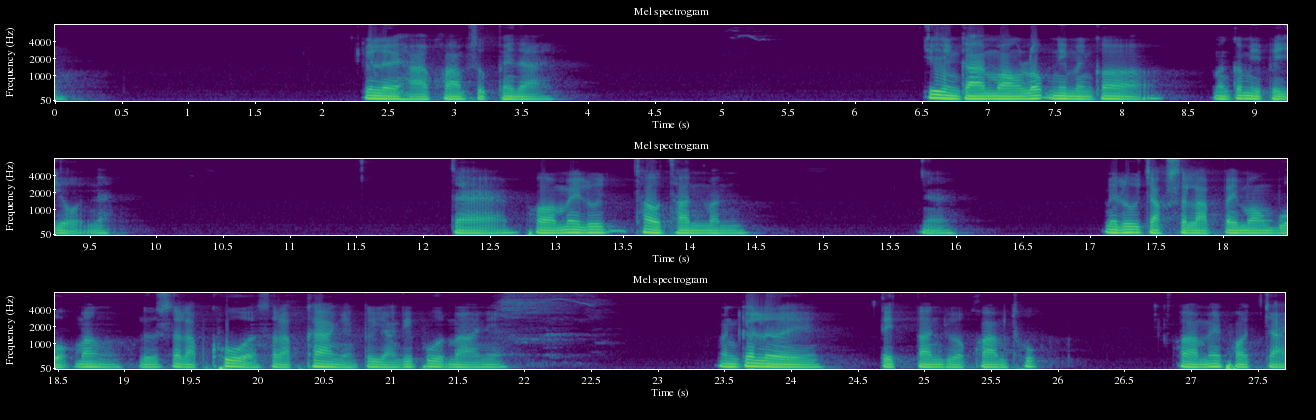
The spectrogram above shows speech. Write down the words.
ก็เลยหาความสุขไม่ได้ที่อย่างการมองลบนี่มันก็มันก็มีประโยชน์นะ แต่พอไม่รู้เท่าทันมันนะไม่รู้จักสลับไปมองบวกมั่งหรือสลับขั้วสลับข้างอย่างตัวอย่างที่พูดมาเนี่ย มันก็เลยติดตันอยู่กับความทุกข์ ความไม่พอใจ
